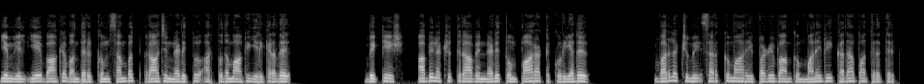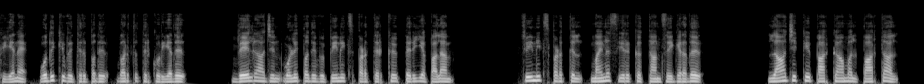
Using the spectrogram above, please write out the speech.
எம்எல் ஏவாக வந்திருக்கும் சம்பத் ராஜின் நடிப்பு அற்புதமாக இருக்கிறது. விக்னேஷ் அபிநட்சத்திராவின் நடிப்பும் பாராட்டுக்குரியது. வரலட்சுமி சரக்குமாரை பழிவாங்கும் மனைவி கதாபாத்திரத்திற்கு என ஒதுக்கி வைத்திருப்பது வருத்தத்திற்குரியது. வேல்ராஜின் ஒளிப்பதிவு பீனிக்ஸ் படத்திற்கு பெரிய பலம். பீனிக்ஸ் படத்தில் மைனஸ் இருக்கத்தான் செய்கிறது. லாஜிக்கை பார்க்காமல் பார்த்தால்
